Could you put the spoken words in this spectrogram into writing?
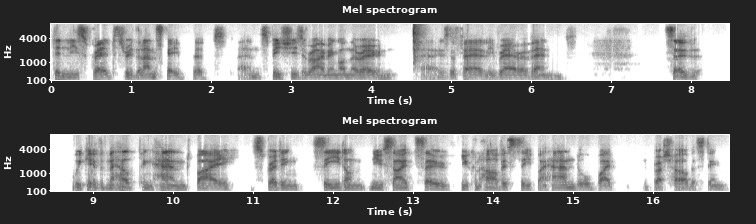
thinly spread through the landscape that um, species arriving on their own uh, is a fairly rare event. So we give them a helping hand by spreading seed on new sites. So you can harvest seed by hand or by brush harvesting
